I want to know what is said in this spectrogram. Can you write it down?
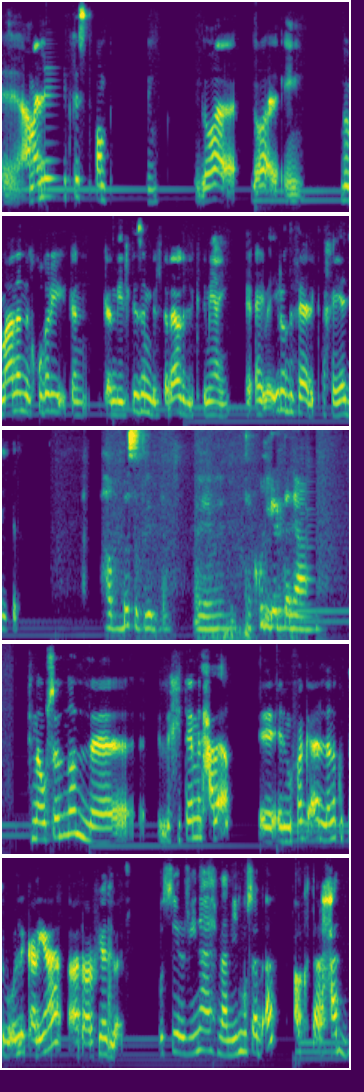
آه، عمل لك فيست بامب اللي هو اللي هو يعني بمعنى إن الخضري كان كان بيلتزم بالتباعد الاجتماعي. هيبقى إيه رد فعلك؟ تخيلي كده. هتبسط جدا. يعني تكون جدا يعني إحنا وصلنا لختام الحلقة. آه، المفاجأة اللي أنا كنت بقول لك عليها هتعرفيها دلوقتي. بصي يا روجينا إحنا عاملين مسابقة. أكتر حد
